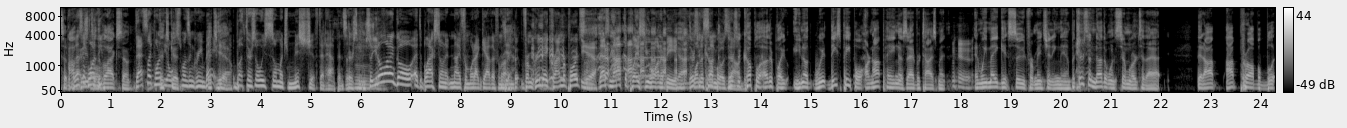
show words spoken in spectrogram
to the I've that's been like one to of the the- Blackstone. That's like one of the oldest good. ones in Green Bay. It's good. But there's always so much mischief that happens. Mm. so you don't want to go at the Blackstone at night, from what I gather from Green Bay, from Green Bay crime reports. Yeah. that's not the place you want to be Yeah, there's when a the sun couple, goes There's down. a couple of other places. You know, we're, these people are not paying us advertisement, and we may get sued for mentioning them. But there's another one similar to that that I I probably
